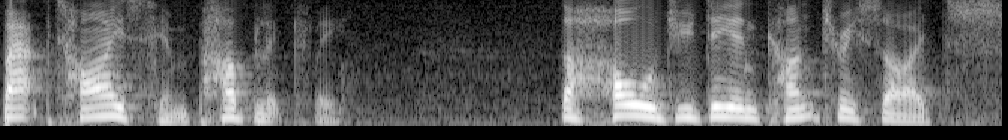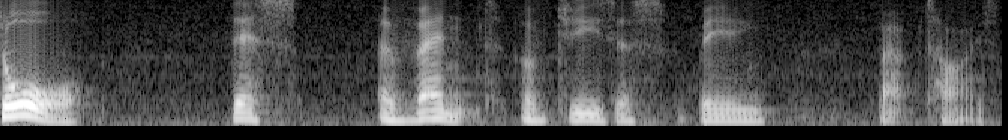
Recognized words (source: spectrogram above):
baptize him publicly. The whole Judean countryside saw this event of Jesus being baptized.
